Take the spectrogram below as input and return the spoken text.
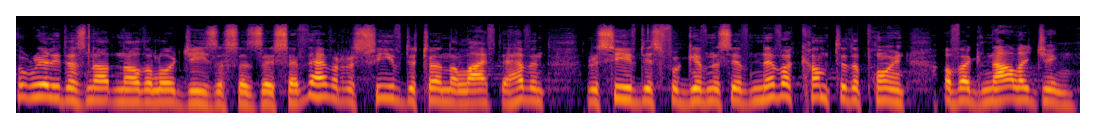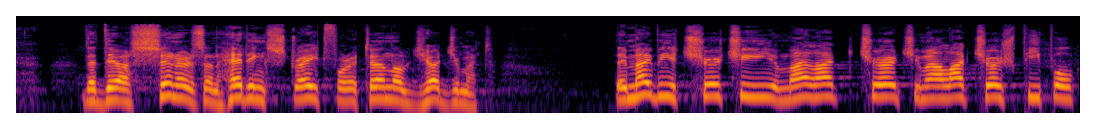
who really does not know the Lord Jesus, as they say, they haven't received eternal life, they haven't received His forgiveness, they've never come to the point of acknowledging that they are sinners and heading straight for eternal judgment. They may be a churchy, you might like church, you might like church people,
